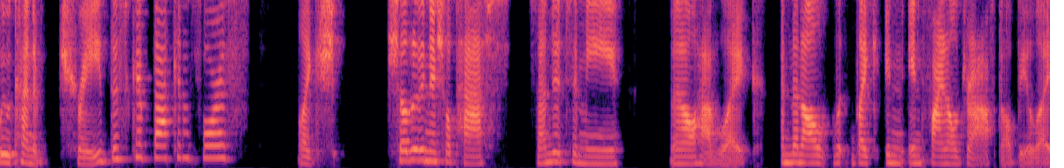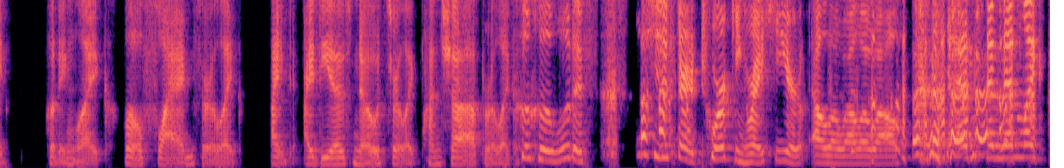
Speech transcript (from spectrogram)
we would kind of trade the script back and forth. Like sh- she'll do the initial pass, send it to me, then I'll have like and then I'll like in in final draft I'll be like putting like little flags or like ideas, notes, or like punch up, or like, what if she just started twerking right here? lol lol and, and then like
